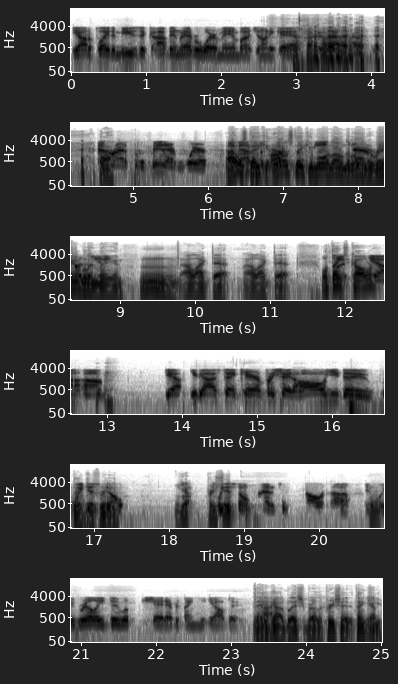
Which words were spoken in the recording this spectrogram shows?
you ought to play the music "I've Been Everywhere, Man" by Johnny Cash. that, that rascal's been everywhere. I was thinking I was thinking more along the line of rambling man. Mm, I like that. I like that. Well, thanks, But, caller. Yeah, um, yeah. You guys take care. Appreciate all you do. we Thank you, just friend. don't. Yep. We just don't gratitude all enough, and we really do appreciate everything that y'all do. Hey, All right. God bless you, brother. Appreciate it. Thank Yep. you.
